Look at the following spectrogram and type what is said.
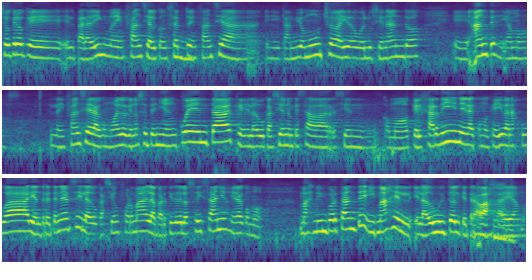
yo creo que el paradigma de infancia, el concepto de mm. infancia eh, cambió mucho, ha ido evolucionando. Eh, antes, digamos, la infancia era como algo que no se tenía en cuenta, que la educación empezaba recién, como que el jardín era como que iban a jugar y a entretenerse y la educación formal a partir de los seis años era como más lo importante y más el, adulto el que trabaja, digamos.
